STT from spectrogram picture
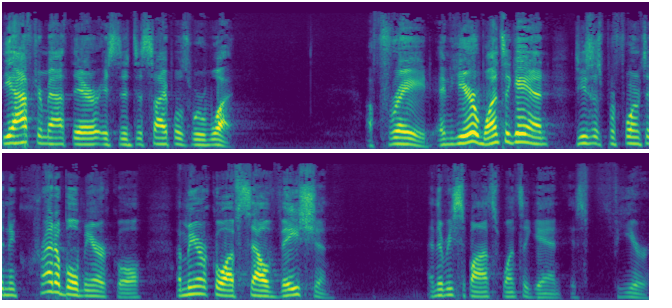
the aftermath there is the disciples were what? Afraid. And here, once again, Jesus performs an incredible miracle, a miracle of salvation. And the response, once again, is fear.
